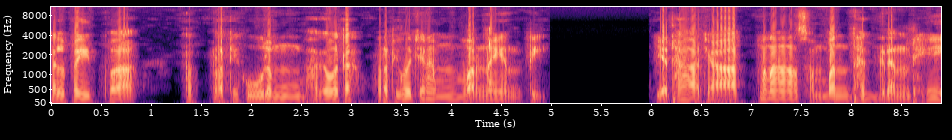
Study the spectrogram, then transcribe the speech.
कल्पयित्वा तत्प्रतिकूलम् भगवतः प्रतिवचनम् वर्णयन्ति यथा च आत्मना सम्बन्धग्रन्थे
